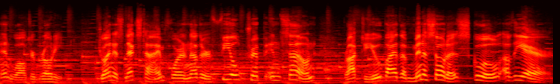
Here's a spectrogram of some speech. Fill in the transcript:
and Walter Brody. Join us next time for another field trip in sound brought to you by the Minnesota School of the Air.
